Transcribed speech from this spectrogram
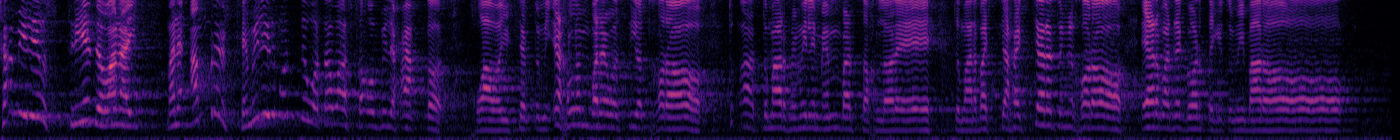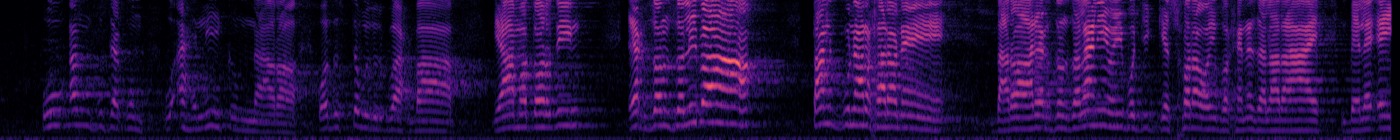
স্বামীরেও স্ত্রীয়ে দেওয়া নাই মানে আমরা ফ্যামিলির মধ্যে অথবা সবিল হাক হওয়া হয়েছে তুমি এক নম্বরে ওসিয়ত কর তোমার ফ্যামিলি মেম্বার সকলরে তোমার বাচ্চা কাচ্চারে তুমি কর, এর বাদে ঘর থেকে তুমি বারো। ও আনফুসাকুম ও আহলিকুম নারা। ও দুস্থ বুজুর্গ আহবাব ইয়ামতর দিন একজন জ্বলিবা তান গুনার কারণে তারও আর একজন জ্বালানি হইব, জিজ্ঞেস করা হইব খেনে জ্বালারায় বেলে এই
